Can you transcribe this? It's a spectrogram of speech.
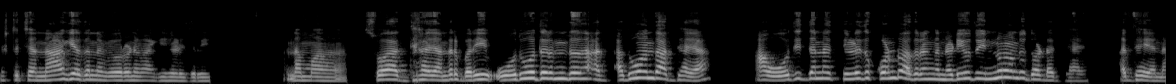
ಎಷ್ಟು ಚೆನ್ನಾಗಿ ಅದನ್ನ ವಿವರಣೆವಾಗಿ ಹೇಳಿದ್ರಿ. ನಮ್ಮ ಸ್ವ ಅಧ್ಯಾಯ ಅಂದ್ರೆ ಬರೀ ಓದುವುದರಿಂದ ಅದು ಒಂದು ಅಧ್ಯಾಯ. ಆ ಓದಿದ್ದನ್ನ ತಿಳಿದುಕೊಂಡು ಅದರಂಗ ನಡೆಯುವುದು ಇನ್ನೂ ಒಂದು ದೊಡ್ಡ ಅಧ್ಯಾಯ, ಅಧ್ಯಯನ.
